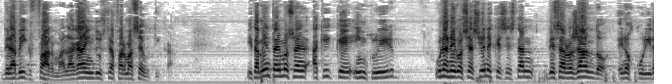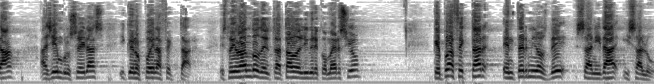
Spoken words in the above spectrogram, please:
de la Big Pharma, la gran industria farmacéutica. Y también tenemos eh, aquí que incluir unas negociaciones que se están desarrollando en oscuridad allí en Bruselas y que nos pueden afectar. Estoy hablando del Tratado de Libre Comercio, que puede afectar en términos de sanidad y salud.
